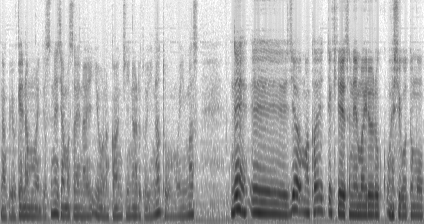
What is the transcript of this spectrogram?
なんか余計なものにですね邪魔されないような感じになるといいなと思います。で、えー、じゃあまあ帰ってきてですねまあいろいろ仕事も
